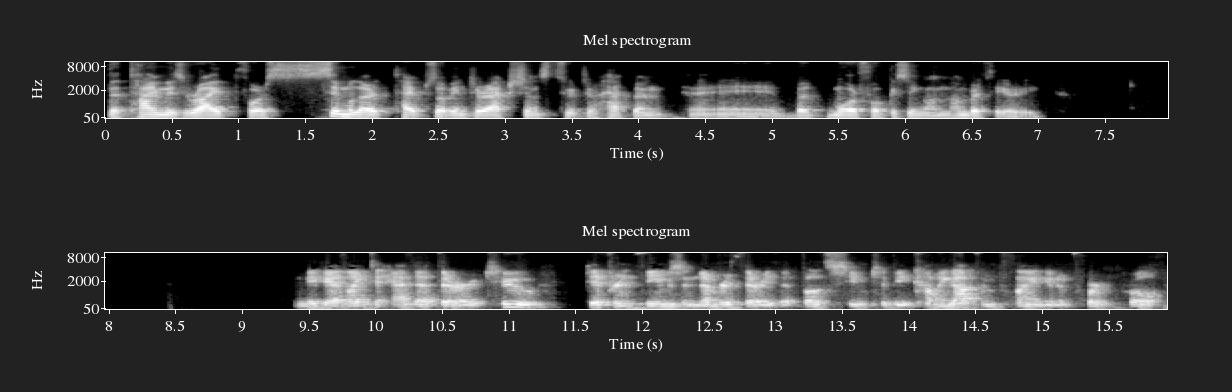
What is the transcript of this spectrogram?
the time is ripe for similar types of interactions to to happen, uh, but more focusing on number theory. Maybe I'd like to add that there are two different themes in number theory that both seem to be coming up and playing an important role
